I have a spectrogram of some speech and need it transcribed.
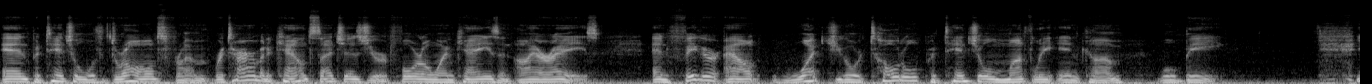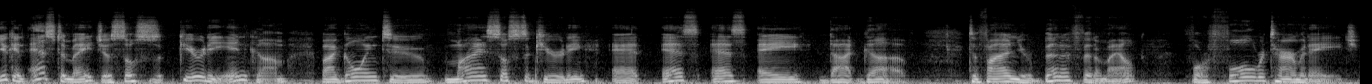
and potential withdrawals from retirement accounts such as your 401ks and IRAs and figure out what your total potential monthly income will be. You can estimate your Social Security income by going to My Social Security at ssa.gov to find your benefit amount for full retirement age.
